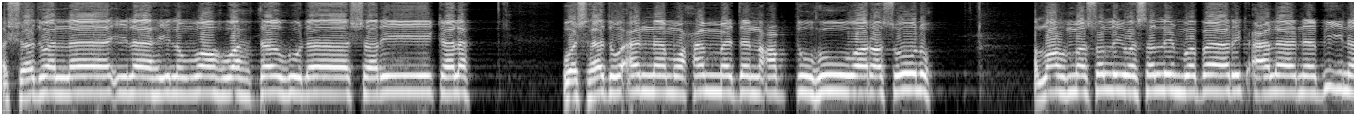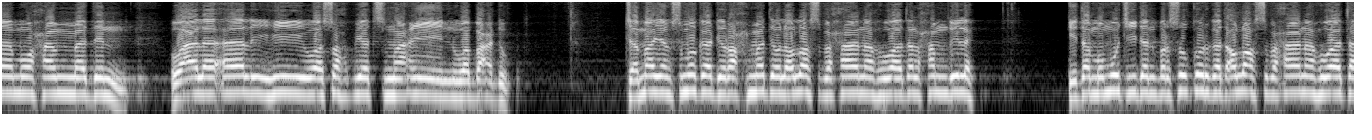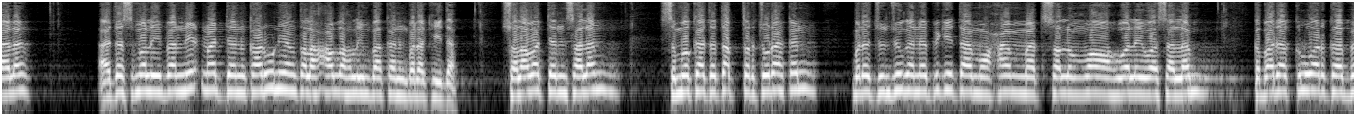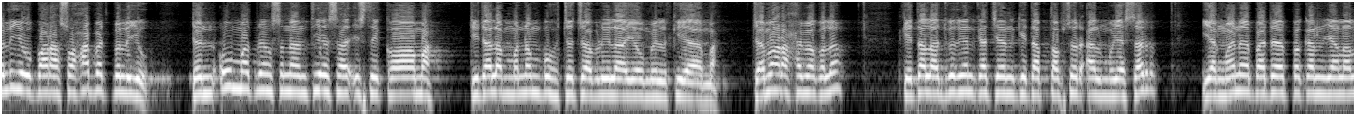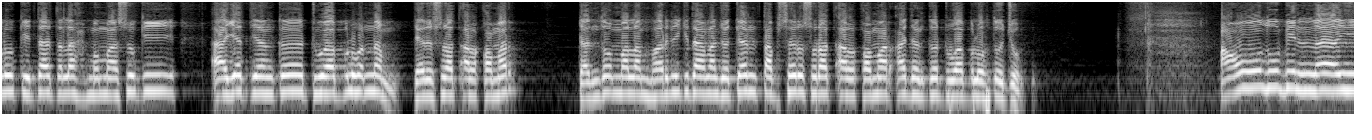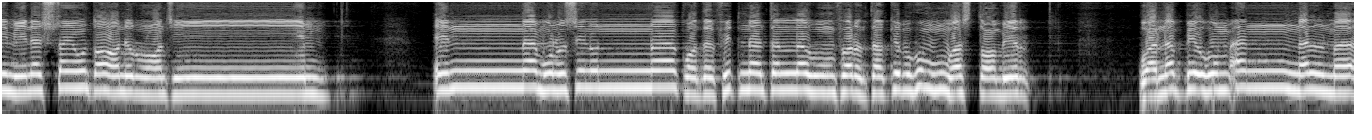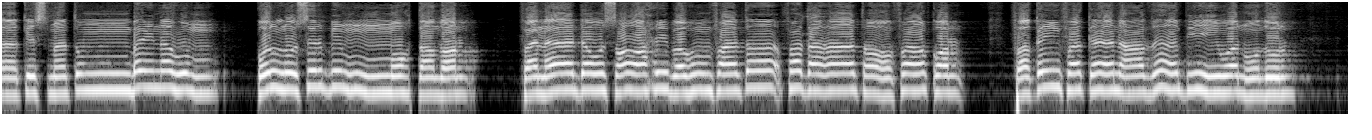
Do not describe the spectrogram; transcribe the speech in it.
أشهد أن لا إله إلا الله وحده لا شريك له وأشهد أن محمدا عبده ورسوله اللهم صل وسلم وبارك على نبينا محمد وعلى آله وصحبه أجمعين وبعد Jamaah yang semoga dirahmati oleh Allah Subhanahu wa taala. Alhamdulillah. Kita memuji dan bersyukur kepada Allah Subhanahu wa taala atas melimpah nikmat dan karunia yang telah Allah limpahkan kepada kita. Salawat dan salam semoga tetap tercurahkan kepada junjungan Nabi kita Muhammad sallallahu alaihi wasallam kepada keluarga beliau, para sahabat beliau dan umat yang senantiasa istiqamah di dalam menempuh jejak beliau yaumil qiyamah. Jamaah rahimakumullah, kita lanjutkan kajian kitab Tafsir Al-Muyassar yang mana pada pekan yang lalu kita telah memasuki ayat yang ke-26 dari surat Al-Qamar dan untuk malam hari ini kita lanjutkan tafsir surat Al-Qamar ayat yang ke-27. A'udzu billahi minasy syaithanir rajim. Inna mursilun naqad fitnatan lahum fartaqibhum wastabir. ونبئهم أن الماء كسمة بينهم كل سرب محتضر فنادوا صاحبهم فتعاطى فاقر فكيف كان عذابي ونذر؟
